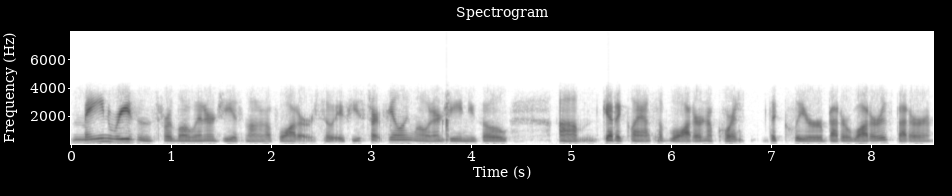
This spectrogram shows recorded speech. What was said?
main reasons for low energy is not enough water. So if you start feeling low energy and you go um, get a glass of water, and of course, the clearer, better water is better.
